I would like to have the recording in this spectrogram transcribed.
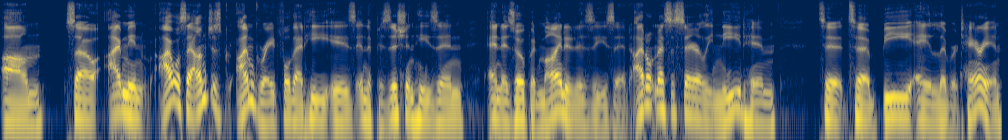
Um, so I mean, I will say I'm just I'm grateful that he is in the position he's in and as open minded as he's in. I don't necessarily need him to to be a libertarian.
